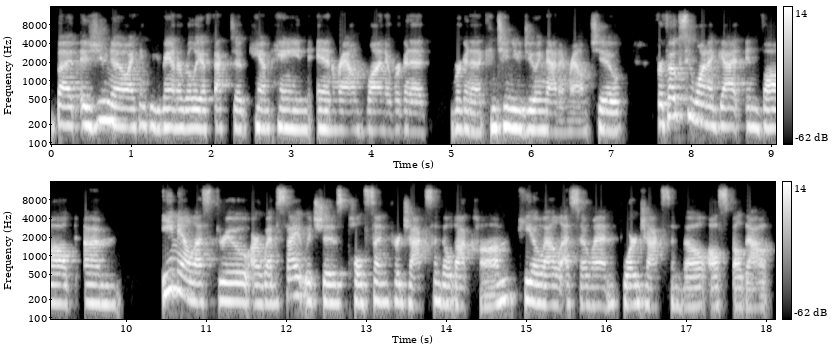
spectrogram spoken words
but as you know, I think we ran a really effective campaign in round one, and we're gonna we're gonna continue doing that in round two. For folks who want to get involved, um, email us through our website, which is polsonforjacksonville.com, P O L S O N for Jacksonville, all spelled out.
